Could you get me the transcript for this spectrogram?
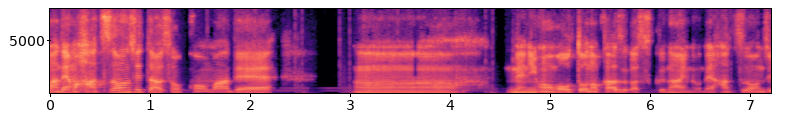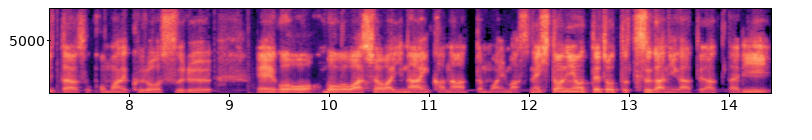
まあ、でも発音自体はそこまで、うーん、ね、日本語音の数が少ないので、発音自体はそこまで苦労する英語母語話者はいないかなって思いますね。人によってちょっとつが苦手だったり、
